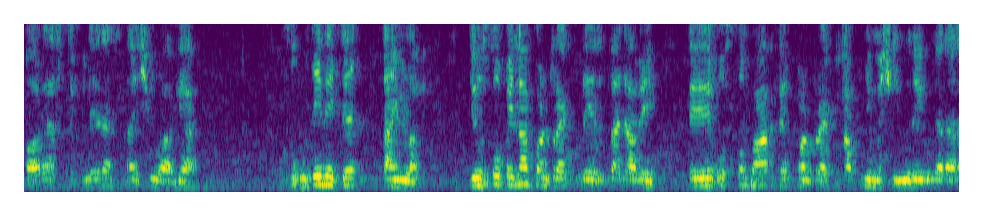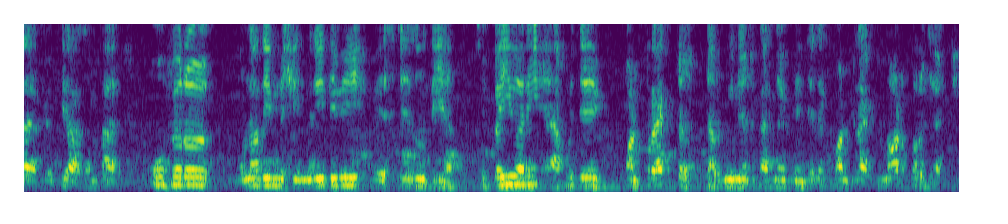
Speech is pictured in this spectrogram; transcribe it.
ਫੋਰੈਸਟ ਕਲੀਅਰੈਂਸ ਦਾ ਇਸ਼ੂ ਆ ਗਿਆ। ਸੋ ਉਹਦੇ ਵਿੱਚ ਟਾਈਮ ਲੱਗਦਾ। ਜੇ ਉਸ ਤੋਂ ਪਹਿਲਾਂ ਕੰਟਰੈਕਟ ਦੇ ਦਿੱਤਾ ਜਾਵੇ ਤੇ ਉਸ ਤੋਂ ਬਾਅਦ ਫਿਰ ਕੰਟਰੈਕਟ ਆਪਣੀ ਮਸ਼ੀਨਰੀ ਵਗੈਰਾ ਲੈ ਕੇ ਉੱਥੇ ਆ ਜਾਂਦਾ ਉਹ ਫਿਰ ਉਹਨਾਂ ਦੀ ਮਸ਼ੀਨਰੀ ਦੀ ਵੀ ਵੇਸਟੇਜ ਹੁੰਦੀ ਹੈ। ਸੋ ਕਈ ਵਾਰੀ ਇਹੋ ਜਿਹੇ ਕੰਟਰੈਕਟ ਟਰਮੀਨੇਟ ਕਰਨੇ ਪੈਂਦੇ ਨੇ ਕੰਟਰੈਕਟ ਨਾਟ ਪ੍ਰੋਜੈਕਟ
